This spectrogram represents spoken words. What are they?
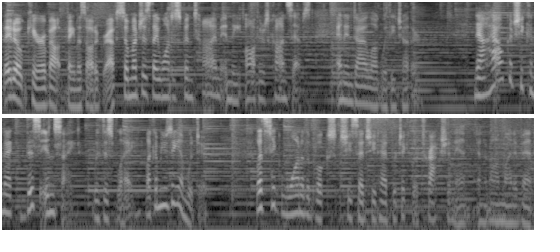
They don't care about famous autographs so much as they want to spend time in the author's concepts and in dialogue with each other. Now, how could she connect this insight with display like a museum would do? Let's take one of the books she said she'd had particular traction in in an online event.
